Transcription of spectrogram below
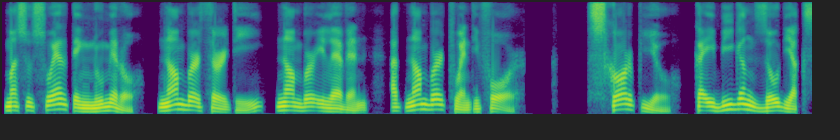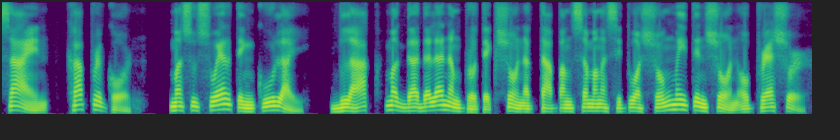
Masuswerteng numero number 30, number 11, at number 24. Scorpio, kaibigang zodiac sign, Capricorn. Masuswerteng kulay, black, magdadala ng proteksyon at tapang sa mga sitwasyong may tensyon o pressure.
